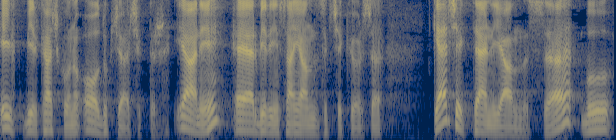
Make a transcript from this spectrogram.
ilk birkaç konu oldukça açıktır. Yani eğer bir insan yalnızlık çekiyorsa, gerçekten yalnızsa bu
